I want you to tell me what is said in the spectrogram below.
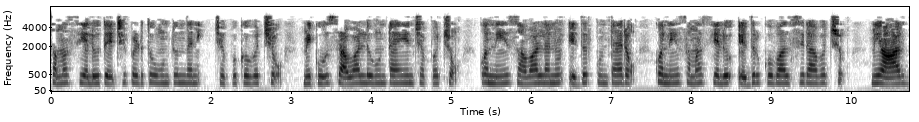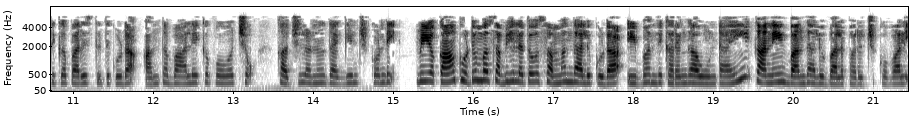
సమస్యలు తెచ్చిపెడుతూ ఉంటుందని చెప్పుకోవచ్చు. మీకు సవాళ్ళు ఉంటాయని చెప్పొచ్చు. కొన్ని సవాళ్ళను ఎదుర్కొంటారు. కొన్ని సమస్యలు ఎదుర్కోవాల్సి రావచ్చు. మీ ఆర్థిక పరిస్థితి కూడా అంత బాలేకపోవచ్చు. ఖర్చులను తగ్గించుకోండి. మీ యొక్క కుటుంబ సభ్యులతో సంబంధాలు కూడా ఇబ్బందికరంగా ఉంటాయి కానీ బంధాలు బలపరుచుకోవాలి.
